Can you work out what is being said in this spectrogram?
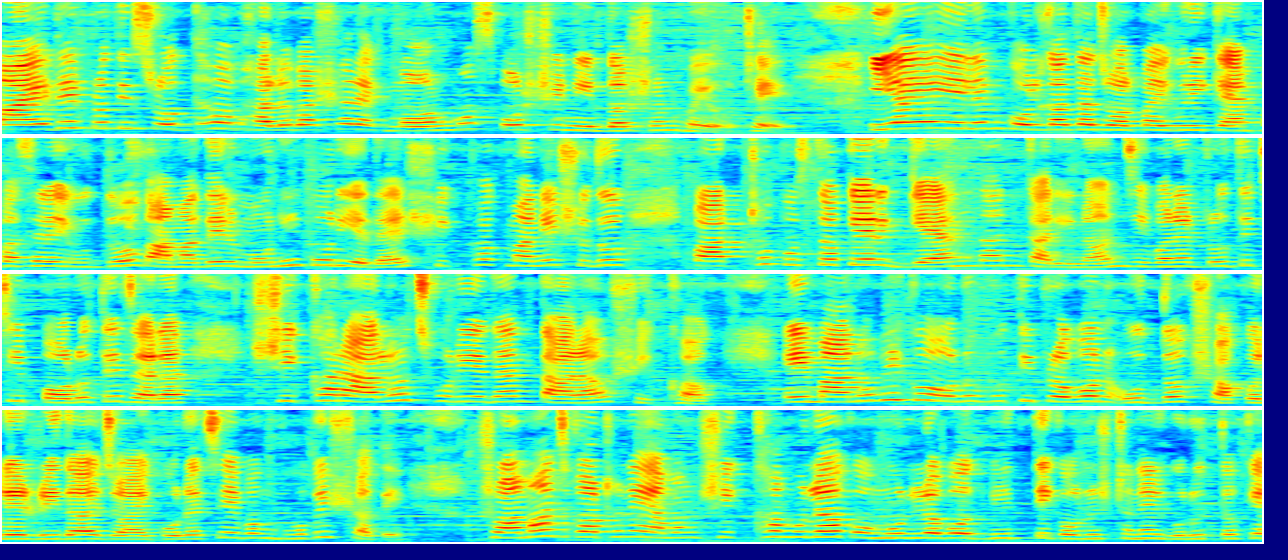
মায়েদের প্রতি শ্রদ্ধা ও ভালোবাসার এক মর্মস্পর্শী নিদর্শন হয়ে ওঠে। ইআইআইএলএম কলকাতা জলপাইগুড়ি ক্যাম্পাসের এই উদ্যোগ আমাদের মনে করিয়ে দেয়, শিক্ষক মানে শুধু পাঠ্যপুস্তকের জ্ঞান দানকারী নন, জীবনের প্রতিটি পরতে যারা শিক্ষার আলো ছড়িয়ে দেন তারাও শিক্ষক। এই মানবিক ও অনুভূতিপ্রবণ উদ্যোগ সকলের হৃদয় জয় করেছে এবং ভবিষ্যতে সমাজ গঠনে এমন শিক্ষামূলক ও মূল্যবোধ ভিত্তিক অনুষ্ঠানের গুরুত্বকে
